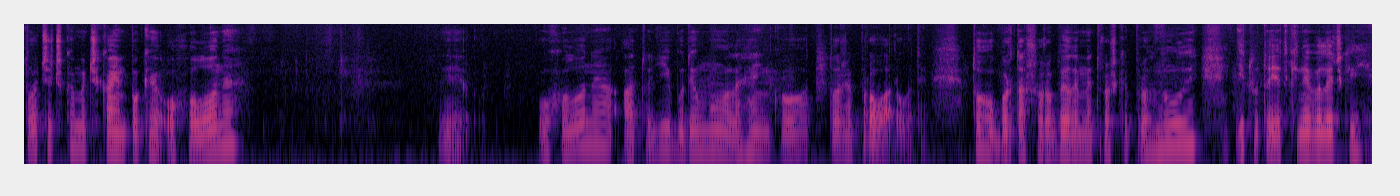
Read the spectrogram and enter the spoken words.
Точечками чекаємо, поки охолоне. Охолоне, а тоді будемо легенько теж проварувати. Того борта, що робили, ми трошки прогнули. І тут є такий невеличкий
